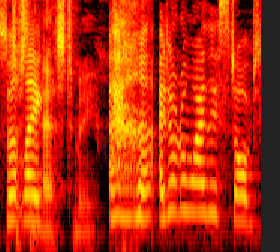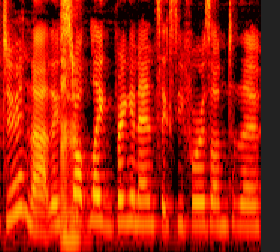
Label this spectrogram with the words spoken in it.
It's but, just like- an S to me. I don't know why they stopped doing that. Mm-hmm. They stopped like bringing N64s onto the.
